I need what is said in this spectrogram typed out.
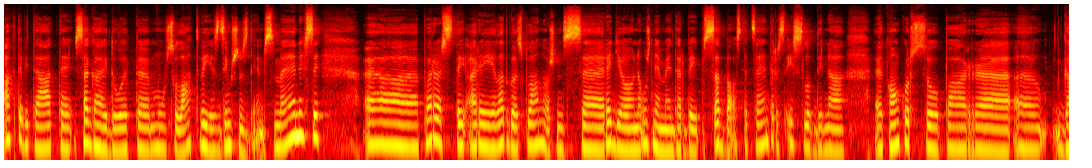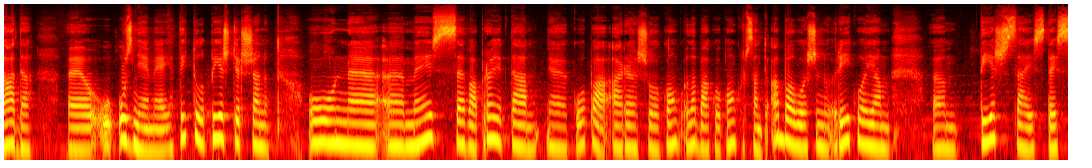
aktivitāte aktivitāte, sagaidot eh, mūsu Latvijas dzimšanas dienas mēnesi. Eh, parasti arī Latvijas plānošanas eh, reģiona uzņēmējdarbības atbalsta centrs izsludina konkursu par gada uzņēmēja titula piešķiršanu. Un mēs savā projektā kopā ar šo labāko konkursantu apbalvošanu rīkojam um, tiešsaistes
